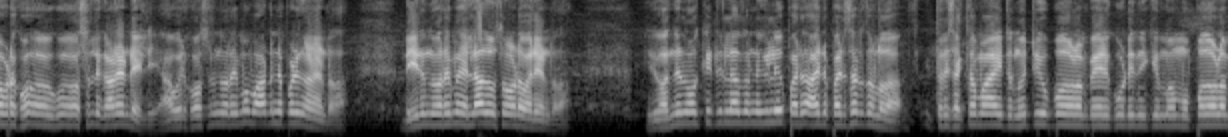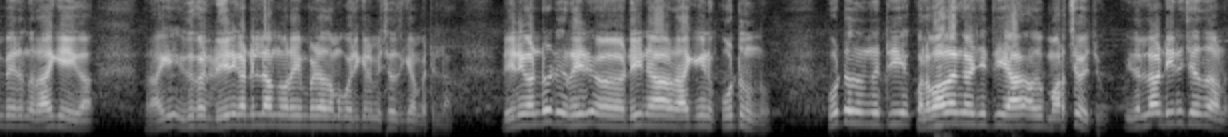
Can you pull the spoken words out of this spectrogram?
അവിടെ ഹോസ്റ്റലിൽ കാണേണ്ടതല്ലേ? ആ ഒരു ഹോസ്റ്റൽ എന്ന് പറയുമ്പോൾ വാർഡൻ എപ്പോഴും കാണേണ്ടതാണ് ഡീൻ എന്ന് പറയുമ്പോൾ എല്ലാ ദിവസവും അവിടെ വരേണ്ടതാണ് ഇത് വന്ന് നോക്കിയിട്ടില്ല എന്നുണ്ടെങ്കിൽ പര അതിന്റെ പരിസരത്തുള്ളതാണ് ഇത്ര ശക്തമായിട്ട് നൂറ്റി മുപ്പതോളം പേര് കൂടി നിൽക്കുമ്പോൾ മുപ്പതോളം പേര് റാഗ് ചെയ്യുക. റാഗ് ഇത് ഡീന് കണ്ടില്ല എന്ന് പറയുമ്പോഴേ നമുക്ക് ഒരിക്കലും വിശ്വസിക്കാൻ പറ്റില്ല. ഡീന് കണ്ടു ഡീൻ ആ റാഗിങ്ങിന് കൂട്ടുനിന്നു. കൂട്ടു നിന്നിട്ട് കൊലപാതകം കഴിഞ്ഞിട്ട് അത് മറച്ചു വെച്ചു. ഇതെല്ലാം ഡീന് ചെയ്തതാണ്.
